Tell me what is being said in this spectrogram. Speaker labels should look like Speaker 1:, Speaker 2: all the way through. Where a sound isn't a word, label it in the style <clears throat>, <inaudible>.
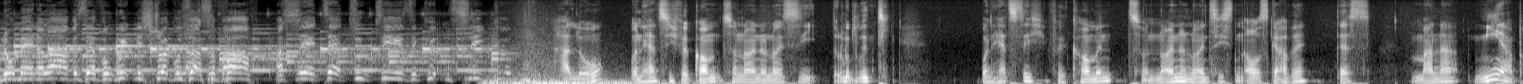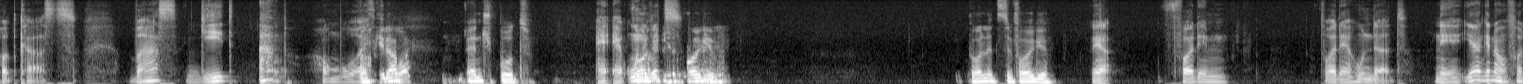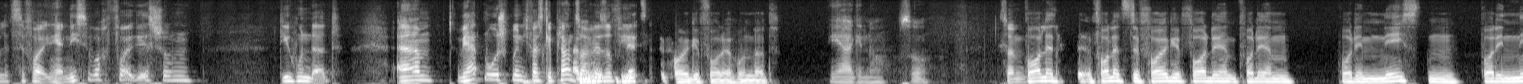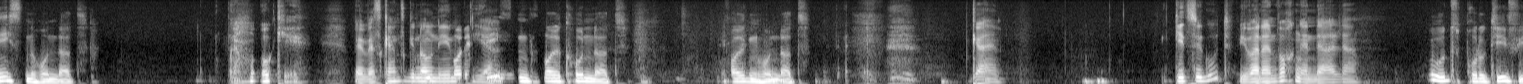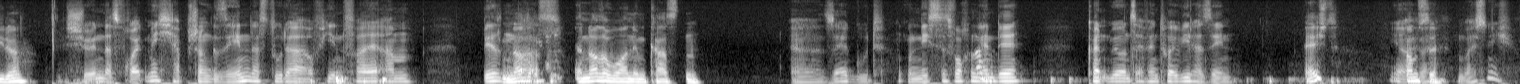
Speaker 1: No man alive has ever witnessed struggles I survived. I shed tattooed tears and couldn't sleep.
Speaker 2: Hallo und herzlich willkommen zur 99. Und herzlich willkommen zur 99. Ausgabe des Mana Mia Podcasts. Was geht ab, Homeboy?
Speaker 3: Was geht ab? Endspurt.
Speaker 2: Äh, äh,
Speaker 3: Vorletzte. Folge. Vorletzte Folge.
Speaker 2: Ja, vor dem, vor der 100. Nee, ja genau, vorletzte Folge. Ja, nächste Woche Folge ist schon die 100. Ähm, wir hatten ursprünglich was geplant, sollen wir so viel...
Speaker 3: Letzte Folge vor der 100.
Speaker 2: Ja, genau, so. Sollen,
Speaker 3: Vorletzte, vorletzte Folge vor dem, vor dem, vor dem nächsten, vor den nächsten 100. <laughs>
Speaker 2: okay, wenn wir es ganz genau nehmen,
Speaker 3: Vor dem
Speaker 2: ja,
Speaker 3: nächsten Volk 100. Folgen 100.
Speaker 2: geil. Geht's dir gut? Wie war dein Wochenende, Alter?
Speaker 3: Gut, produktiv wieder.
Speaker 2: Schön, das freut mich. Ich habe schon gesehen, dass du da auf jeden Fall am Bilden
Speaker 3: Another,
Speaker 2: warst.
Speaker 3: another one im Kasten.
Speaker 2: Äh, sehr gut. Und nächstes Wochenende könnten wir uns eventuell wiedersehen.
Speaker 3: Echt?
Speaker 2: Ja,
Speaker 3: Kommst
Speaker 2: we- Weiß nicht.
